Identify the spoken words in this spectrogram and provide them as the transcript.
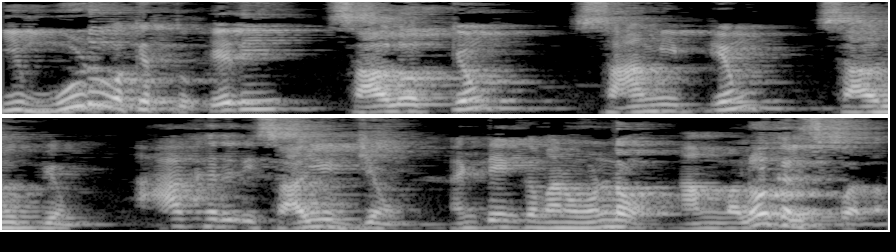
ఈ మూడు ఒకెత్తు ఏది? సాలోక్యం సామీప్యం సారూప్యం. ఆఖరిది సాయుధ్యం. అంటే ఇంకా మనం ఉండం అమ్మలో కలిసిపోతాం.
